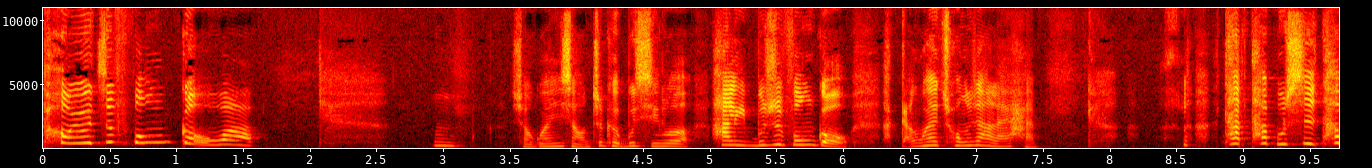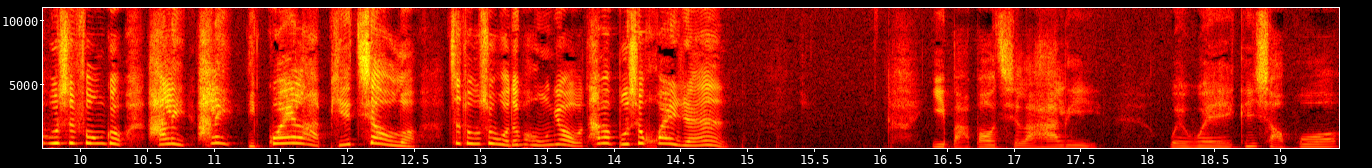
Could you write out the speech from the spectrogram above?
跑！有一只疯狗啊！嗯，小关一想，这可不行了。哈利不是疯狗，赶快冲下来喊：“他他不是，他不是疯狗！”哈利，哈利，你乖啦，别叫了，这都是我的朋友，他们不是坏人。一把抱起了哈利，伟伟跟小波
